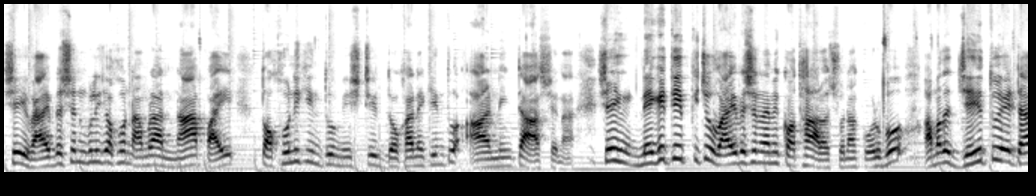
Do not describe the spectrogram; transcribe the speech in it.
সেই ভাইব্রেশনগুলি যখন আমরা না পাই তখনই কিন্তু মিষ্টির দোকানে কিন্তু আর্নিংটা আসে না। সেই নেগেটিভ কিছু ভাইব্রেশনের আমি কথা আলোচনা করব। আমাদের যেহেতু এটা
